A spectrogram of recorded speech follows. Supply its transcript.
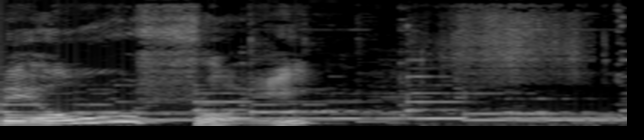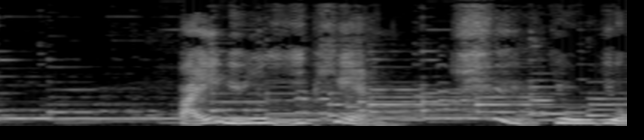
流水。白云一片去悠悠，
